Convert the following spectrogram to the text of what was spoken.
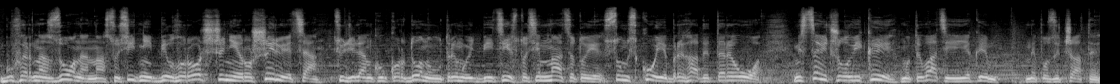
Буферна зона на сусідній Білгородщині розширюється. Цю ділянку кордону утримують бійці 117-ї сумської бригади ТРО. Місцеві чоловіки, мотивації яким не позичати.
